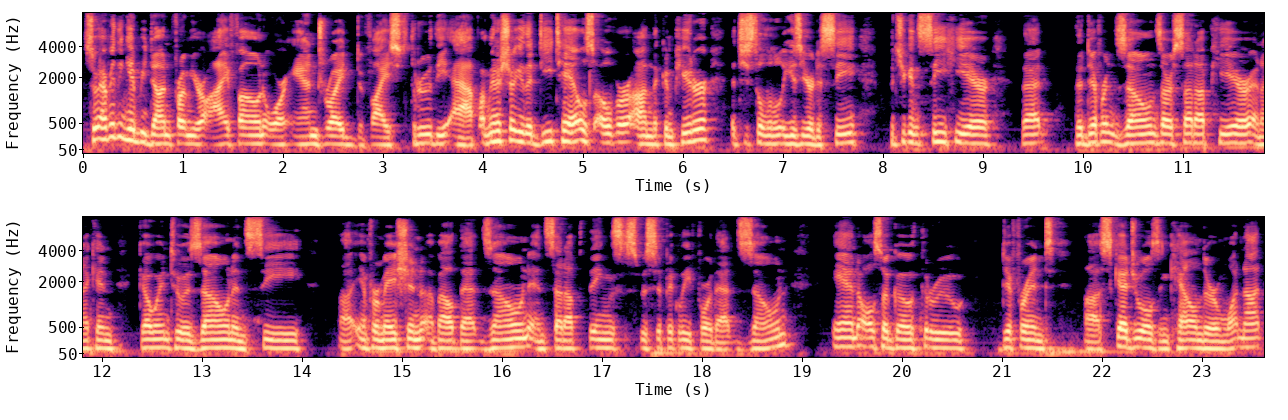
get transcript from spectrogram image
So everything can be done from your iPhone or Android device through the app. I'm going to show you the details over on the computer. It's just a little easier to see, but you can see here that the different zones are set up here, and I can go into a zone and see uh, information about that zone and set up things specifically for that zone, and also go through different uh, schedules and calendar and whatnot.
